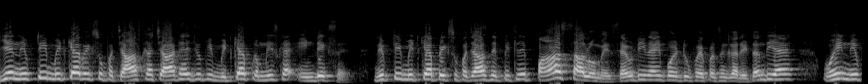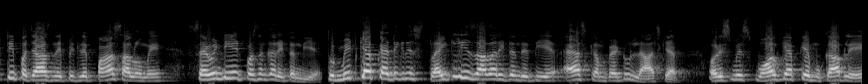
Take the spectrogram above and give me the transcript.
ये निफ्टी मिड कैप 150 का चार्ट है, जो कि मिड कैप कंपनीज़ का इंडेक्स है। निफ्टी मिड कैप 150 ने पिछले पाँच सालों में 79.25 परसेंट का रिटर्न दिया है। वहीं निफ्टी 50 ने पिछले पाँच सालों में 78 परसेंट का रिटर्न दिया है। तो मिड कैप कैटेगरी स्लाइटली ज़्यादा रिटर्न देती है, as compare to large cap. और इसमें स्मॉल कैप के मुकाबले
